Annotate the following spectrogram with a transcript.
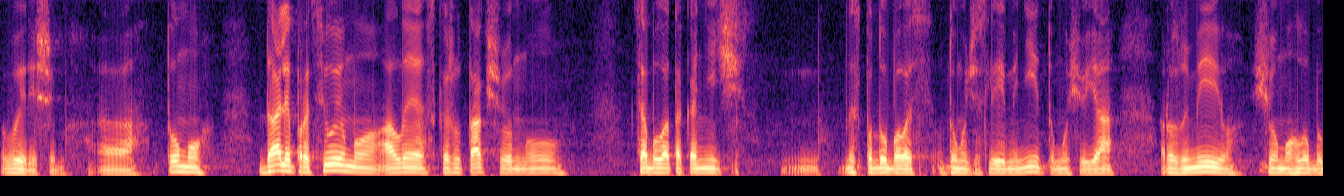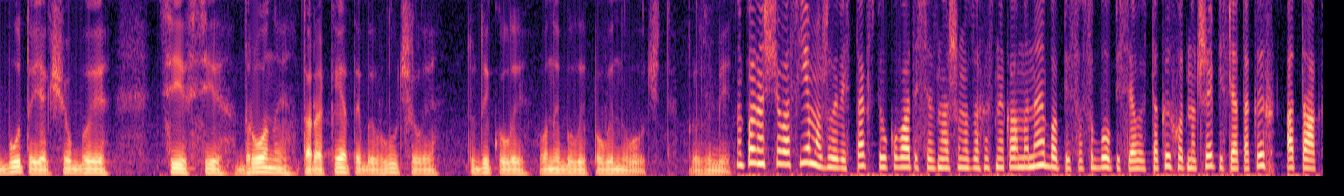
вирішимо. Тому далі працюємо, але скажу так, що ну, це була така ніч, не сподобалась в тому числі і мені, тому що я розумію, що могло би бути, якщо б ці всі дрони та ракети би влучили туди, коли вони були повинні влучити. Розумієте? Напевно, що у вас є можливість так спілкуватися з нашими захисниками неба, після особливо після таких от після таких атак.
